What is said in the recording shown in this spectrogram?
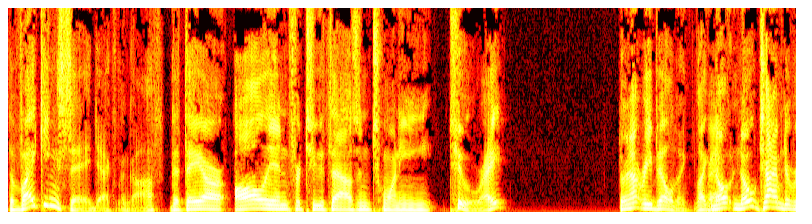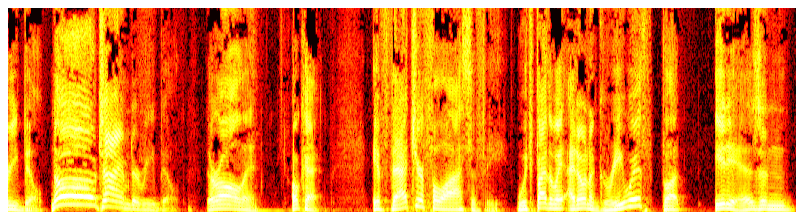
The Vikings say, Declan Goff, that they are all in for 2022, right? They're not rebuilding. Like right. no no time to rebuild. No time to rebuild. They're all in. Okay. If that's your philosophy, which by the way, I don't agree with, but it is, and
